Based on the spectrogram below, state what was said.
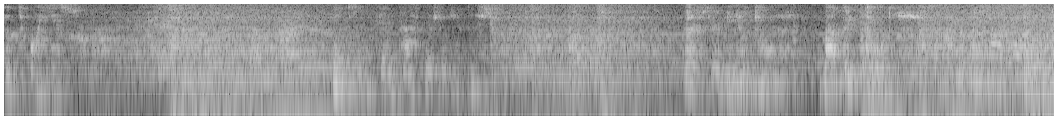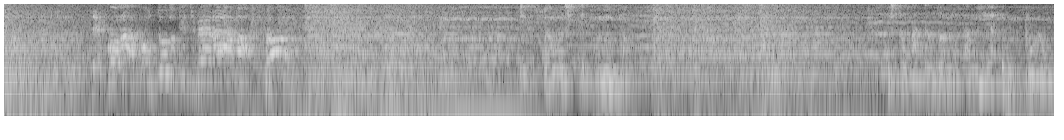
Eu te conheço. Tem que enfrentar seus medos. Esta é minha duna. Matem todos. Decolar com tudo que Vamos! Isso é um extermínio. Estão matando a minha família um por um.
